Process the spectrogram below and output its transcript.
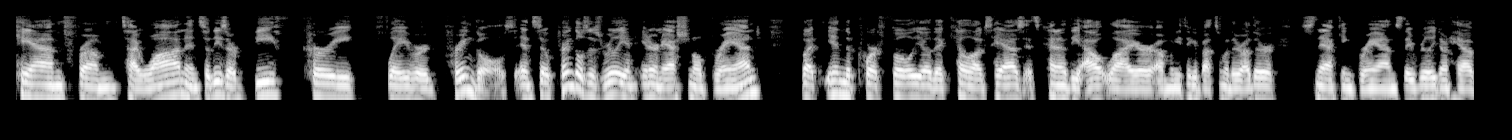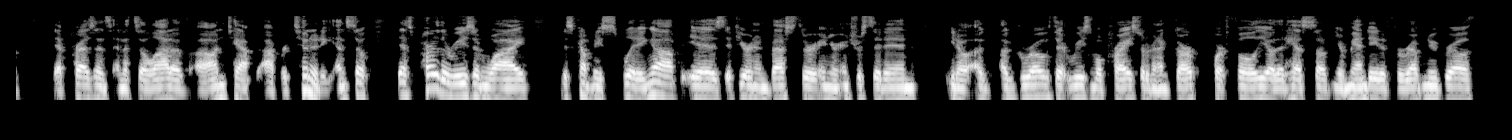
can from Taiwan. And so these are beef curry flavored Pringles. And so Pringles is really an international brand, but in the portfolio that Kellogg's has, it's kind of the outlier. Um, when you think about some of their other snacking brands, they really don't have that presence and it's a lot of uh, untapped opportunity. And so that's part of the reason why this company's splitting up is if you're an investor and you're interested in you know a, a, growth at reasonable price sort of in a garp portfolio that has some you're mandated for revenue growth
